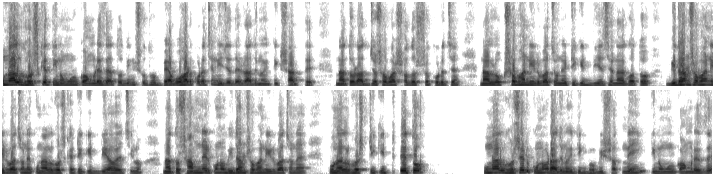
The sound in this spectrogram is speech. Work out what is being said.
কুণাল ঘোষকে তৃণমূল কংগ্রেস এতদিন শুধু ব্যবহার করেছে নিজেদের রাজনৈতিক স্বার্থে। না তো রাজ্যসভার সদস্য করেছে, না লোকসভা নির্বাচনে টিকিট দিয়েছে, না গত বিধানসভা নির্বাচনে কুণাল ঘোষকে টিকিট দেওয়া হয়েছিল, না তো সামনের কোনো বিধানসভা নির্বাচনে কুণাল ঘোষ টিকিট পেত। কুণাল ঘোষের কোনো রাজনৈতিক ভবিষ্যৎ নেই তৃণমূল কংগ্রেসে।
